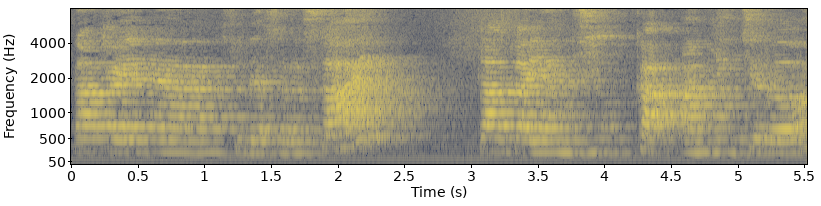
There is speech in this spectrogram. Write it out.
rangkaiannya sudah selesai rangkaian juga unnatural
